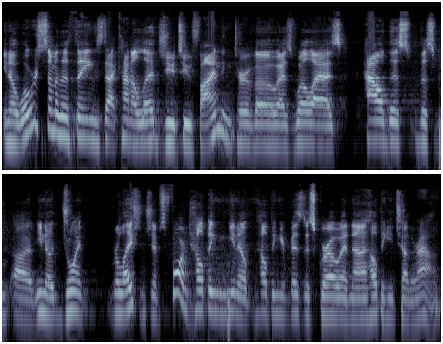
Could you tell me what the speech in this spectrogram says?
you know, what were some of the things that kind of led you to finding Turvo, as well as how this this uh, you know joint relationships formed, helping you know helping your business grow and uh, helping each other out?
